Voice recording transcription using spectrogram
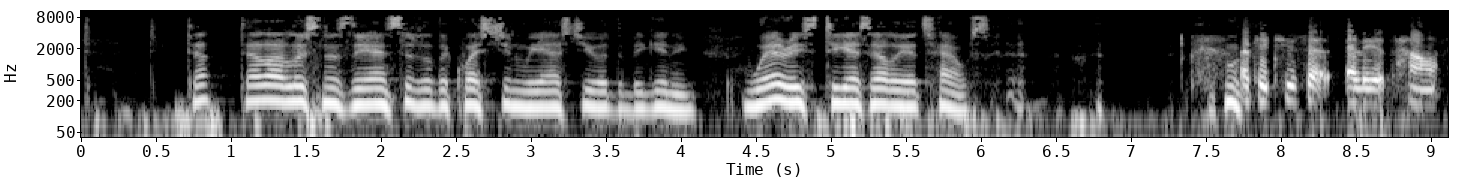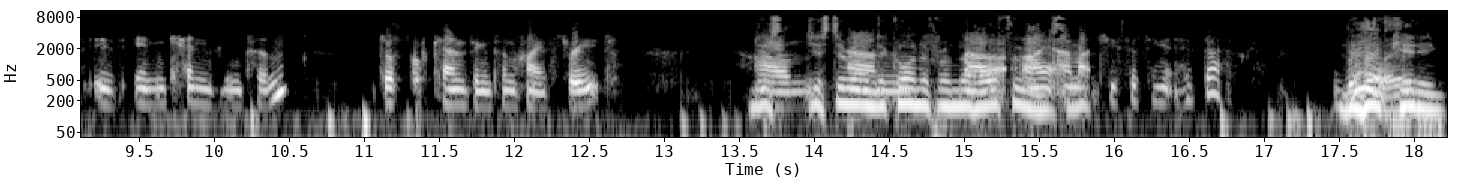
t- t- tell, tell our listeners the answer to the question we asked you at the beginning. Where is T.S. Eliot's house? okay, T.S. Eliot's house is in Kensington, just off Kensington High Street. Just, Um, just around the corner from the uh, Whole Foods. I am actually sitting at his desk. No Really? kidding.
